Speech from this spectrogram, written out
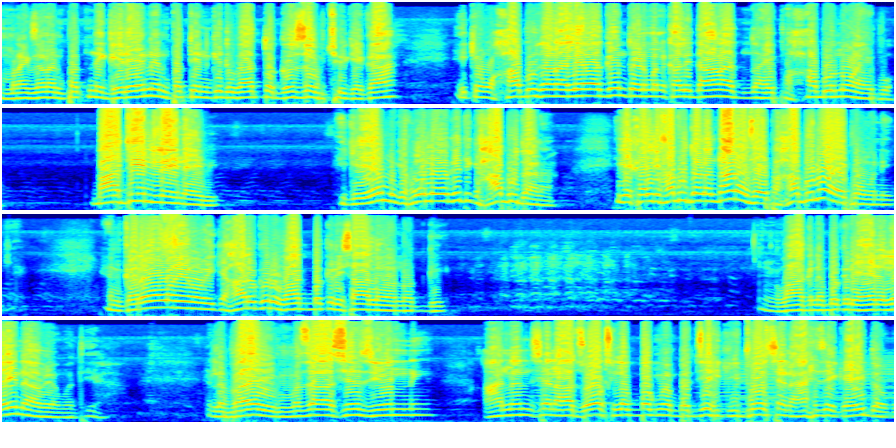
હમણાં એક જણાની પત્ની ઘરે આવીને ને પતિને કીધું કે આજ તો ગજબ છું કે કા? એ કે હું સાબુદાણા લેવા ગઈ ને તો એને મને ખાલી દાણા જ આપ્યા. સાબુ ન આપ્યો. બાંધીને લઈને આવી. એ કે એમ કે હું લેવા ગઈ હતી કે સાબુદાણા એ કે ખાલી સાબુદાણા દાણા જ આપ્યા. સાબુ ન આપ્યો મને. કે એને ઘરવાળો એવો હોય કે સારું કર્યું વાઘ બકરી સા લેવા નહોતી ગઈ. વાઘ ને બકરી હારે લઈને આવે એમાંથી એટલે ભાઈ, મજા છે જીવનની. આનંદ છે ને આ જોક્સ લગભગ મેં બધે કીધો છે ને આજે કહી દઉં.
